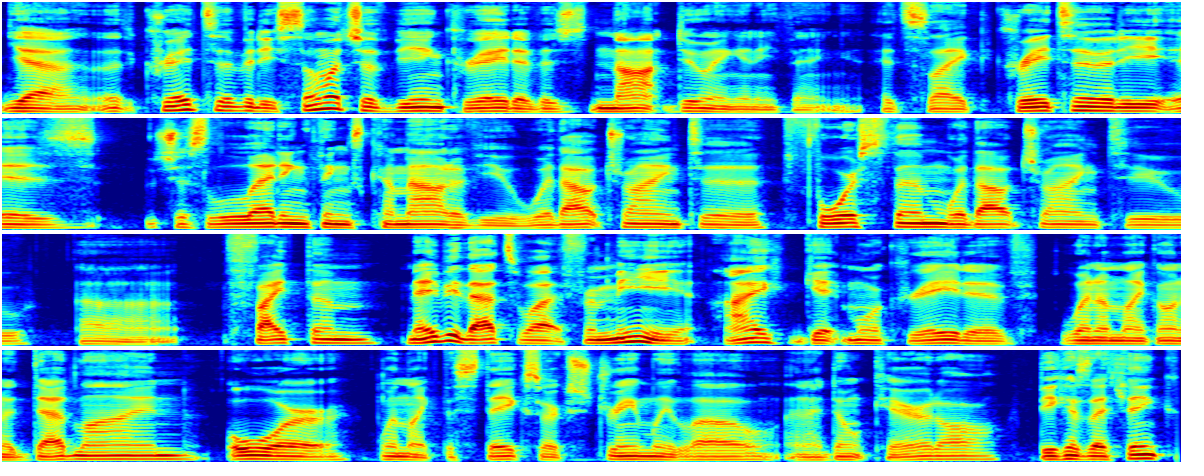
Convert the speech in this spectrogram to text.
Yeah, creativity, so much of being creative is not doing anything. It's like creativity is just letting things come out of you without trying to force them, without trying to uh, fight them. Maybe that's why, for me, I get more creative when I'm like on a deadline or when like the stakes are extremely low and I don't care at all because I think,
